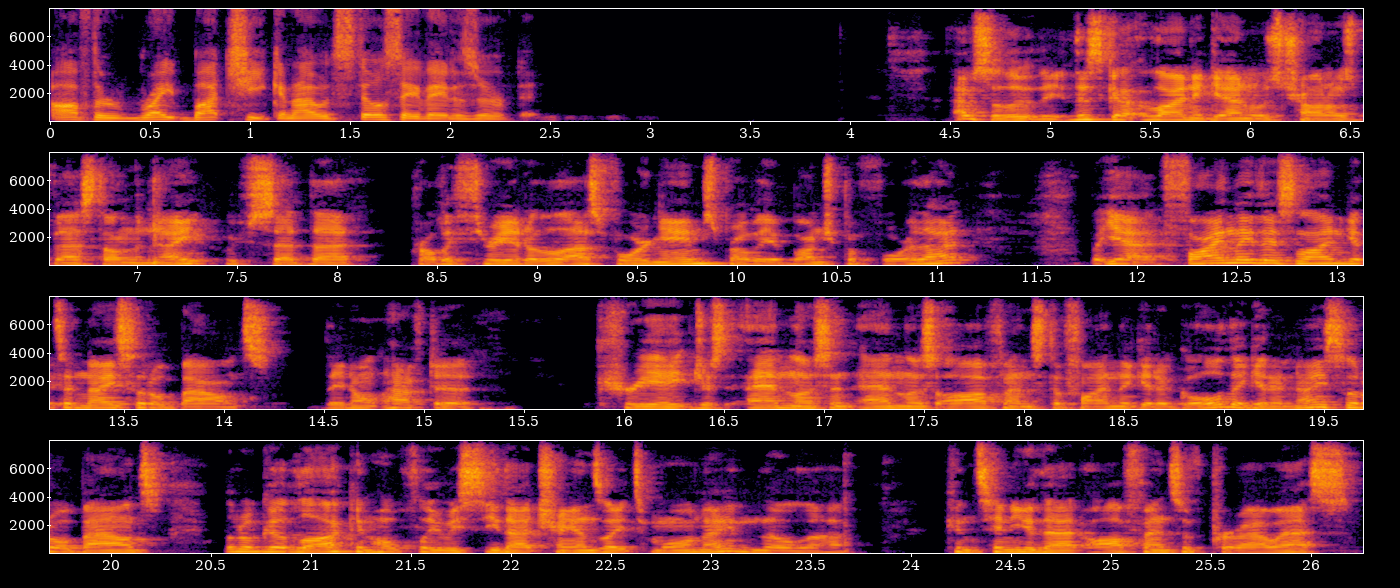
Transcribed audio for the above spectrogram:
off the right butt cheek, and I would still say they deserved it. Absolutely. This line again was Toronto's best on the night. We've said that probably three out of the last four games, probably a bunch before that. But yeah, finally this line gets a nice little bounce. They don't have to create just endless and endless offense to finally get a goal. They get a nice little bounce, little good luck, and hopefully we see that translate tomorrow night and they'll uh, continue that offensive prowess.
